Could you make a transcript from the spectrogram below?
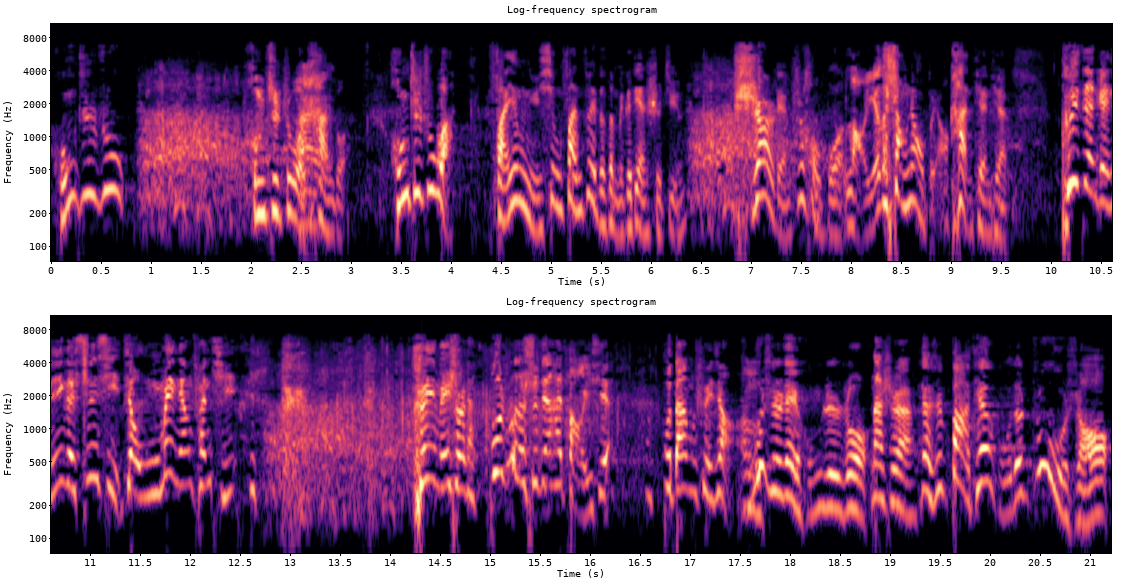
红蜘蛛，红蜘蛛我看过，红蜘蛛啊，反映女性犯罪的这么一个电视剧，十二点之后播，老爷子上尿不要看，天天。推荐给您一个新戏，叫《武媚娘传奇》，可以没事的，播出的时间还早一些，不耽误睡觉。嗯。不是那红蜘蛛，那是。那是霸天虎的助手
